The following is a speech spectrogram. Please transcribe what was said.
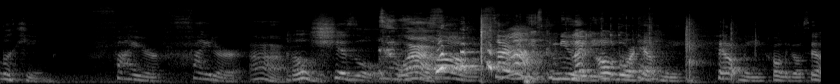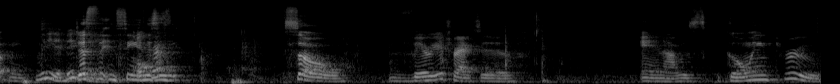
looking firefighter. Ah. Oh, Chisel. Oh, wow. Oh, Serving his ah, Like, community. oh Lord, help me, help me, Holy Ghost, help me. we need a big. Just thing. in seeing this is so very attractive, and I was going through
